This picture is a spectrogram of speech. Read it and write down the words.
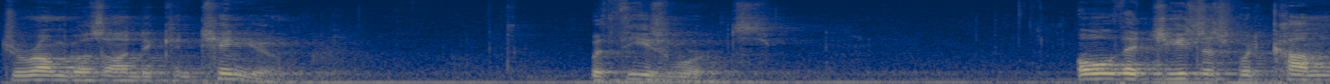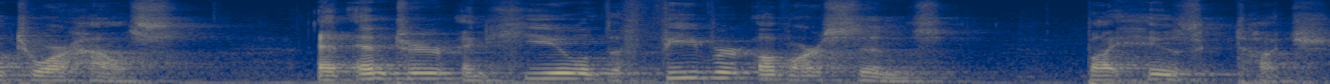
Jerome goes on to continue with these words. Oh, that Jesus would come to our house and enter and heal the fever of our sins by his touch.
